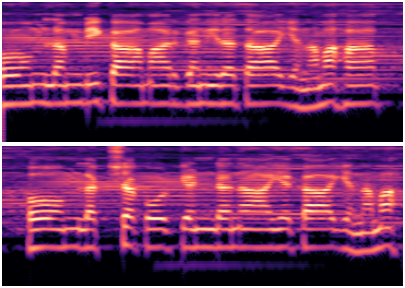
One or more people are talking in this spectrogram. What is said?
ॐ लम्बिकामार्गनिरताय नमः ॐ लक्षकोट्यण्डनायकाय नमः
